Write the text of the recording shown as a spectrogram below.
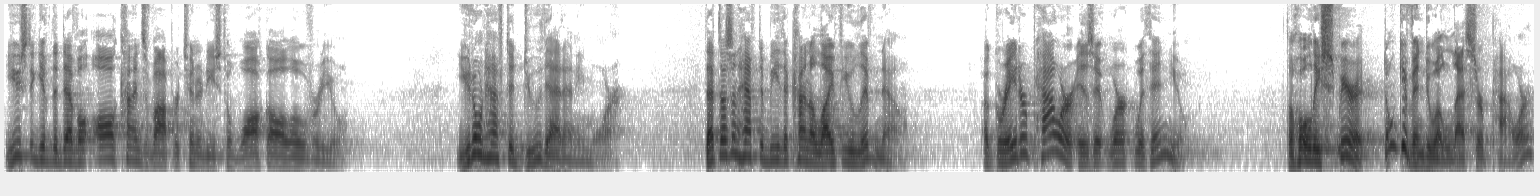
You used to give the devil all kinds of opportunities to walk all over you. You don't have to do that anymore. That doesn't have to be the kind of life you live now. A greater power is at work within you the Holy Spirit. Don't give in to a lesser power.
